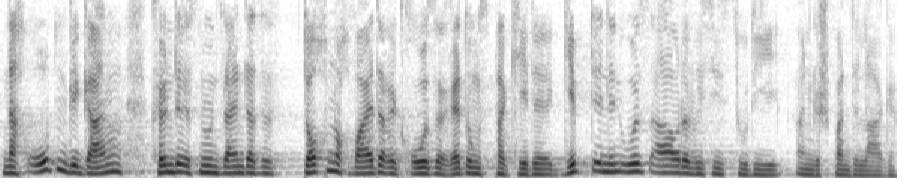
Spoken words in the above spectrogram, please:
nach oben gegangen. Könnte es nun sein, dass es doch noch weitere große Rettungspakete gibt in den USA oder wie siehst du die angespannte Lage?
